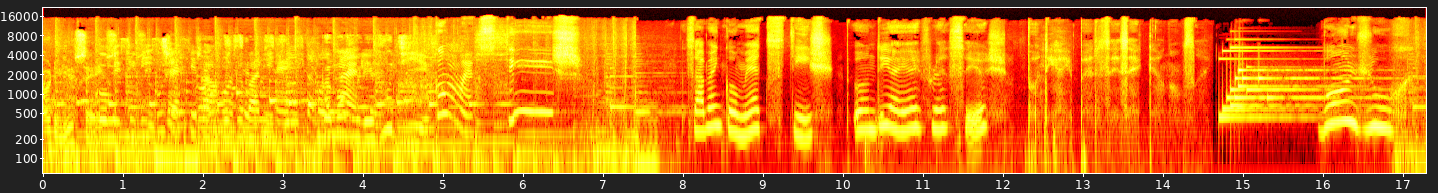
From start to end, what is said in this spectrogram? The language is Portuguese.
How do you say? Come si dice? Comment voulez-vous dire? Como é que se diz? Sabem como é que se diz? Bom dia em francês. Bom dia em francês é que eu não sei. Bonjour.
